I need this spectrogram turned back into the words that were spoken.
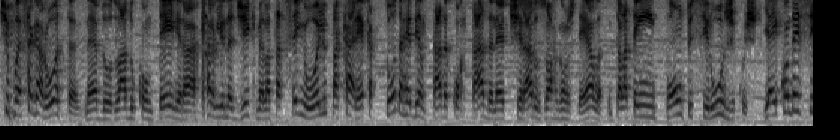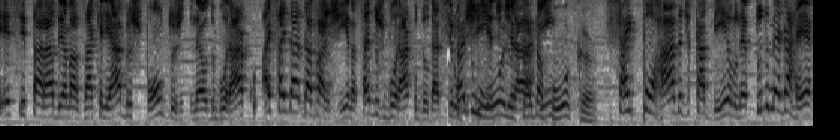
tipo, essa garota, né, do, lá do container, a Carolina Dickman, ela tá sem olho, tá careca, toda arrebentada, cortada, né? Tiraram os órgãos dela. Então ela tem pontos cirúrgicos. E aí, quando esse, esse tarado Yamazaki, ele abre os pontos, né, do buraco, aí sai da, da vagina, sai dos buracos do- da sai cirurgia do de olho, tirar sai da boca. sai porrada de cabelo, né? Tudo mega hair.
